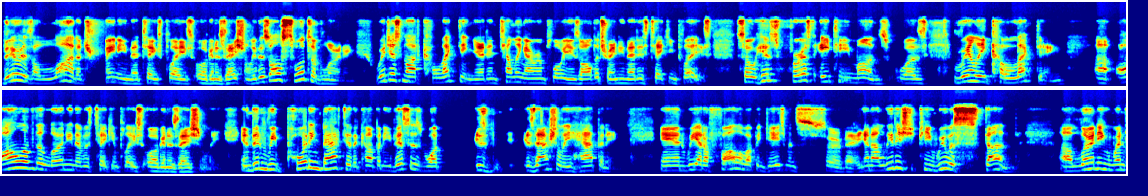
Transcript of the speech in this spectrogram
there is a lot of training that takes place organizationally. There's all sorts of learning. We're just not collecting it and telling our employees all the training that is taking place. So his first 18 months was really collecting. Uh, all of the learning that was taking place organizationally, and then reporting back to the company, this is what is is actually happening. And we had a follow up engagement survey. And our leadership team, we were stunned. Uh, learning when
